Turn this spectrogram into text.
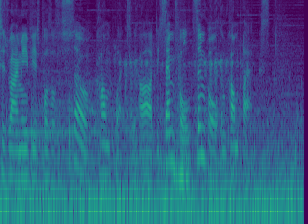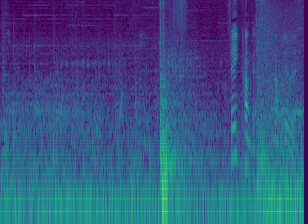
This is why Mevious puzzles are so complexly hard. They're simple, simple and complex. See, can't get, can't do it.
